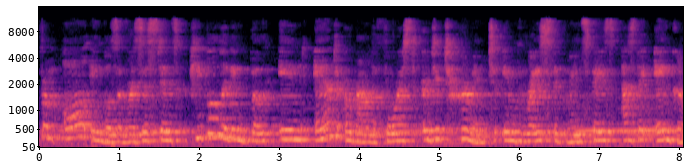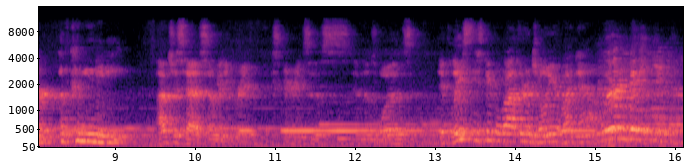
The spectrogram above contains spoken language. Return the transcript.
From all angles of resistance, people living both in and around the forest are determined to embrace the green space as the anchor of community. I've just had so many great experiences in those woods. At least these people are out there enjoying it right now. We're envisioning a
